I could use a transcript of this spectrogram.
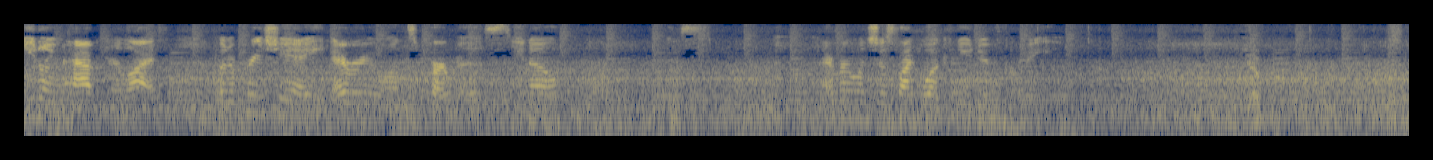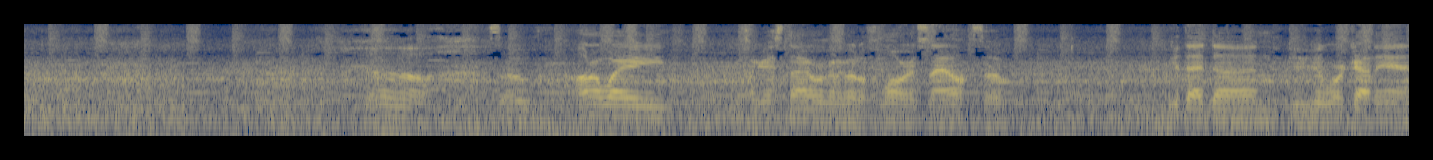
you don't even have in your life. But appreciate everyone's purpose, you know? everyone's just like, what can you do for me? Yep. Oh, so on our way, I guess now we're gonna go to Florence now. So get that done, get a good workout in,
